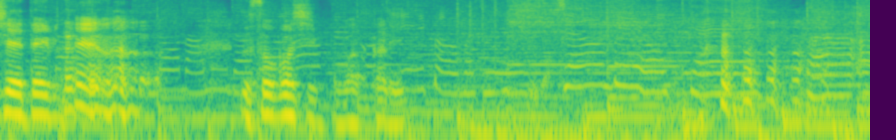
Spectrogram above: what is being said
教えてみたいな嘘ゴシップばっかり。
